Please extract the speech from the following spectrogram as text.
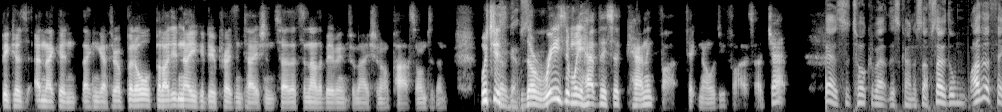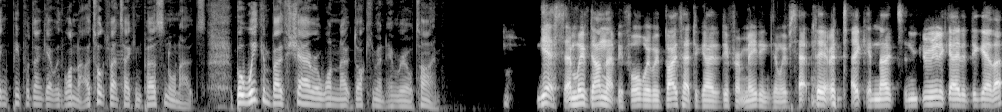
because and they can they can go through it but all but i didn't know you could do presentations so that's another bit of information i'll pass on to them which is the reason we have this accounting fire, technology fireside chat yeah, to talk about this kind of stuff. So the other thing people don't get with OneNote, I talked about taking personal notes, but we can both share a OneNote document in real time. Yes, and we've done that before where we've both had to go to different meetings and we've sat there and taken notes and communicated together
